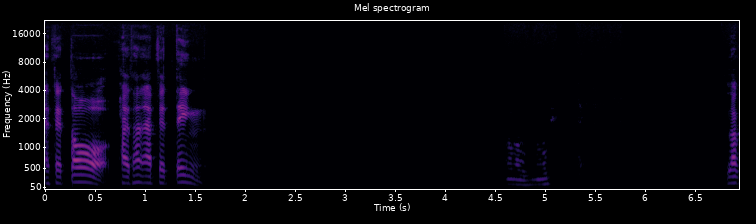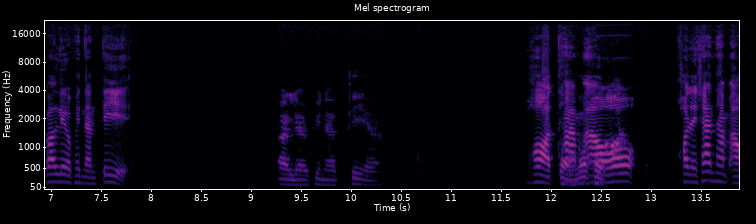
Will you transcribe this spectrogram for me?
assetto Python app setting แล้วก็ real penalty อาเรียวพินาตี้อะ พอร์ตสองก็ทำหเอาก connection ทำเอา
